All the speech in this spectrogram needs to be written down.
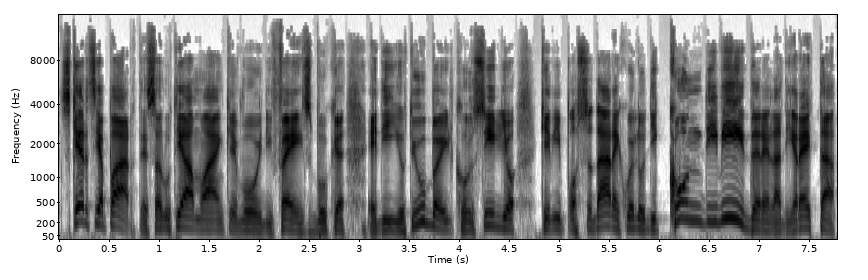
Scherzi a parte, salutiamo anche voi di Facebook e di YouTube. Il consiglio che vi posso dare è quello di condividere la diretta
